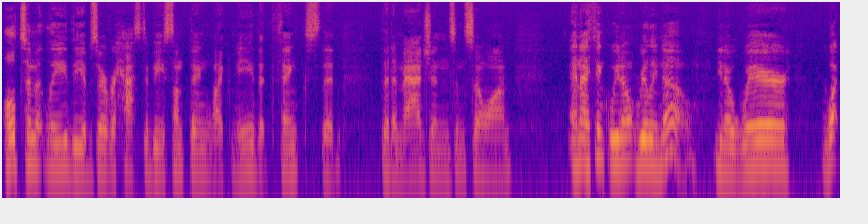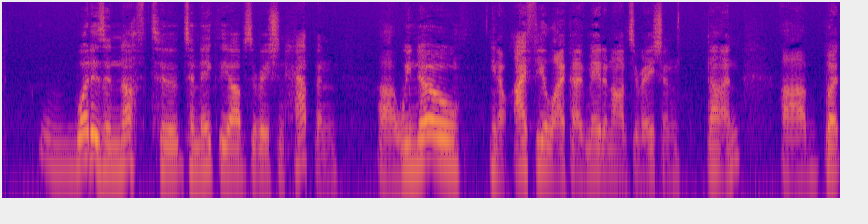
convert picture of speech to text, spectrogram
ultimately the observer has to be something like me that thinks, that that imagines, and so on. And I think we don't really know, you know, where what what is enough to to make the observation happen. Uh, we know, you know, I feel like I've made an observation, done, uh, but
